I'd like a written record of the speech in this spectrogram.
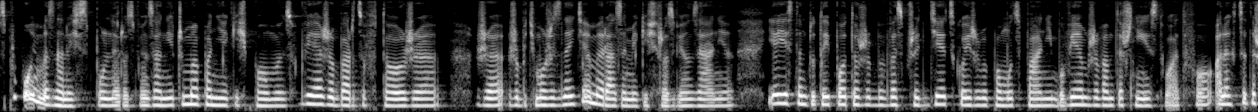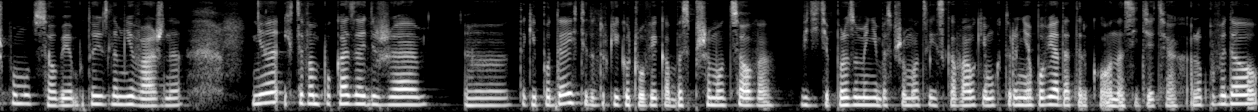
Spróbujmy znaleźć wspólne rozwiązanie. Czy ma Pani jakiś pomysł? Wierzę bardzo w to, że, że, że być może znajdziemy razem jakieś rozwiązanie. Ja jestem tutaj po to, żeby wesprzeć dziecko i żeby pomóc Pani, bo wiem, że Wam też nie jest łatwo, ale chcę też pomóc sobie, bo to jest dla mnie ważne. Nie? I chcę Wam pokazać, że yy, takie podejście do drugiego człowieka bezprzemocowe, Widzicie, porozumienie bez przemocy jest kawałkiem, który nie opowiada tylko o nas i dzieciach, ale opowiada o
